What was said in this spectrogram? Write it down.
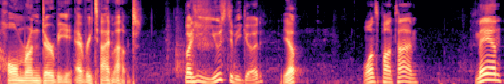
home run derby every time out. But he used to be good. Yep. Once upon a time. Man,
